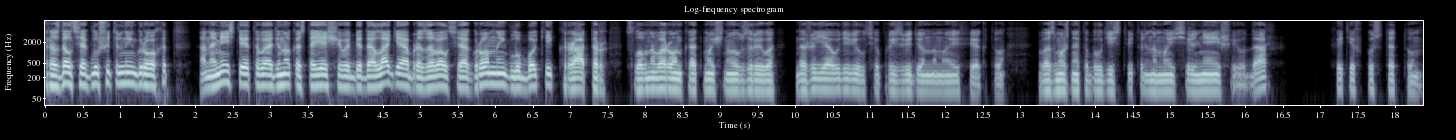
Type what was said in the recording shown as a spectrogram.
Раздался оглушительный грохот, а на месте этого одиноко стоящего бедолаги образовался огромный глубокий кратер, словно воронка от мощного взрыва. Даже я удивился произведенному эффекту. Возможно, это был действительно мой сильнейший удар, хоть и в пустоту.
